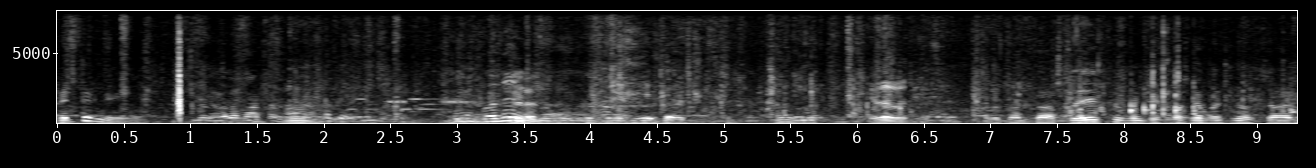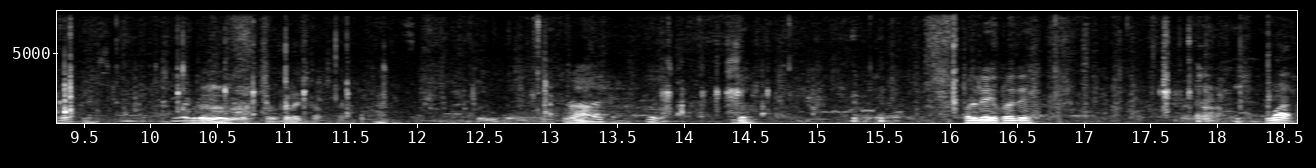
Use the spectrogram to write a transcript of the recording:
పెట్టండి. కొంత ప్లే ఎక్విప్మెంట్ ఇటు పక్కన పెట్టి వచ్చారు ఒక్క నిమిషం ప్రదే ప్రదే కుమార్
